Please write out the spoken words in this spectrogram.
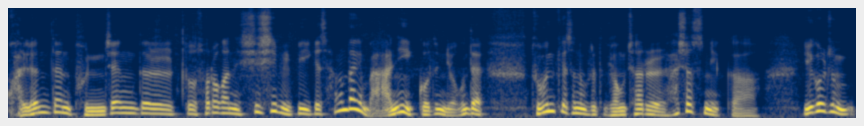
관련된 분쟁들 또 서로 간의 시시비비 이게 상당히 많이 있거든요. 근데 두 분께서는 그래도 경찰을 하셨으니까 이걸 좀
